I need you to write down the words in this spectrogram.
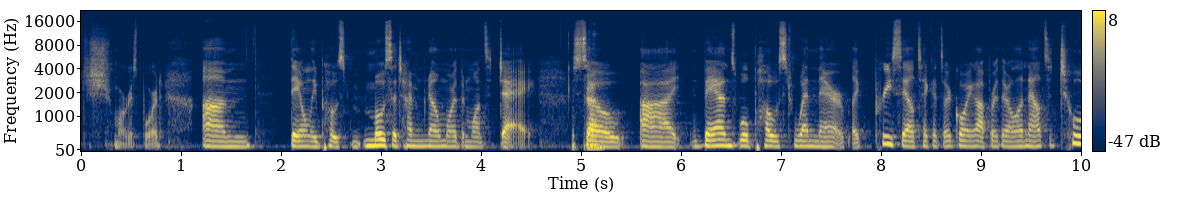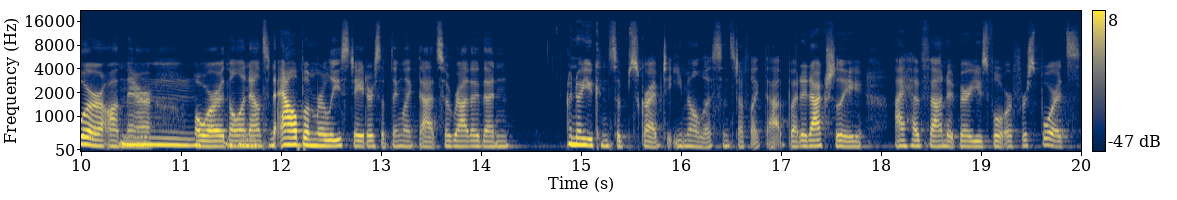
smorgasbord, um, they only post most of the time no more than once a day. So uh, bands will post when their like pre-sale tickets are going up, or they'll announce a tour on there, or they'll announce an album release date or something like that. So rather than I know you can subscribe to email lists and stuff like that, but it actually, I have found it very useful. Or for sports,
